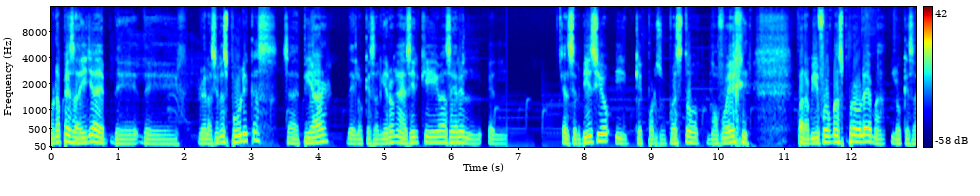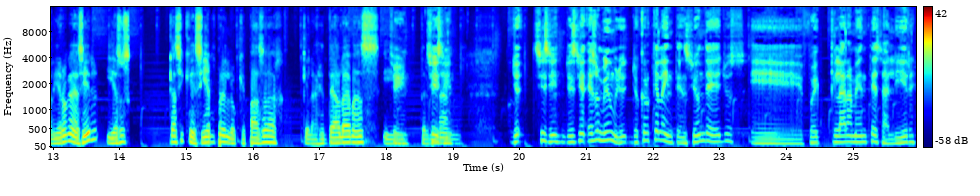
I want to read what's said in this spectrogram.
una pesadilla de, relaciones públicas, o sea, de PR, de lo que salieron a decir que iba a ser el, el, el servicio y que por supuesto no fue. Para mí fue más problema lo que salieron a decir y eso es casi que siempre lo que pasa, que la gente habla de más y terminan sí, sí, eso mismo. Yo, creo que la intención de ellos eh, fue claramente salir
